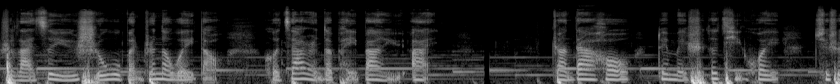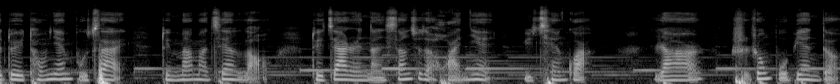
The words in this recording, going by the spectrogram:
是来自于食物本真的味道和家人的陪伴与爱。长大后对美食的体会却是对童年不在、对妈妈渐老、对家人难相聚的怀念与牵挂。然而始终不变的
